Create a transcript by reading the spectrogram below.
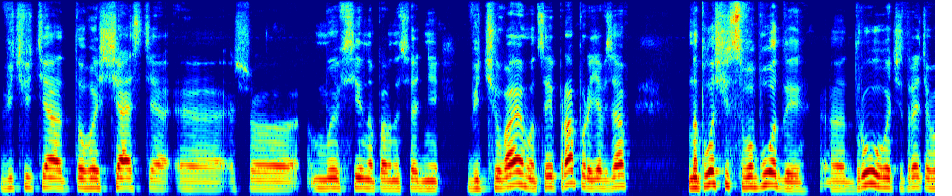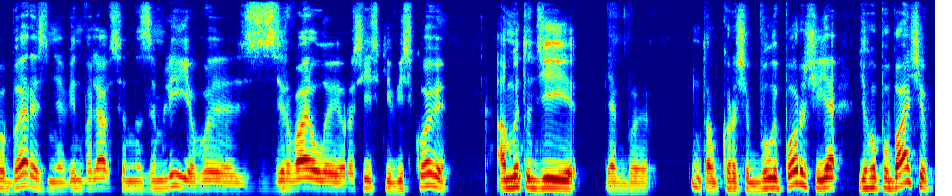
відчуття того щастя, е, що ми всі, напевно, сьогодні відчуваємо. Цей прапор я взяв на площі Свободи е, 2 чи 3 березня. Він валявся на землі, його зірвали російські військові. А ми тоді, якби, ну там, коротше, були поруч, і я його побачив.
